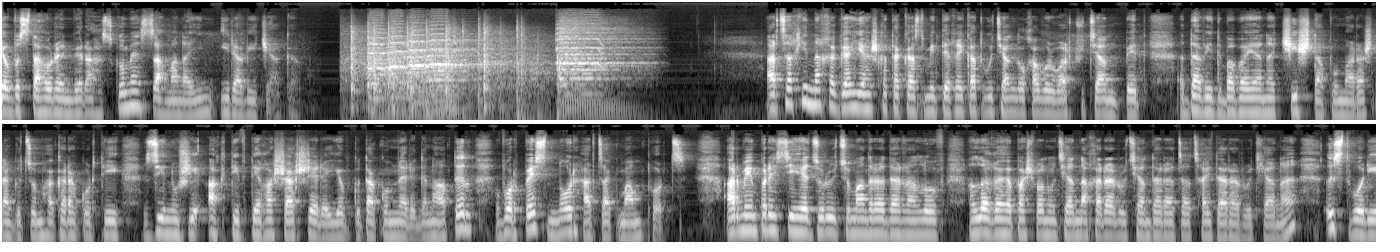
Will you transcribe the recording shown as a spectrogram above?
եւ վստահորեն վերահսկում են սահմանային իրավիճակը։ Արցախի նախագահի աշխատակազմի տեղեկատվության գլխավոր վարչության պետ Դավիթ Բաբայանը չի շտապում առաջնագծում հակարակորթի զինուշի ակտիվ տեղաշարժերը եւ կտակումները գնահատել որպես նոր հարձակման փորձ։ Press-ի հետ զրույցում անդրադառնալով ԼՂՀ պաշտպանության նախարարության դարածած հայտարարությանը, ըստ որի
